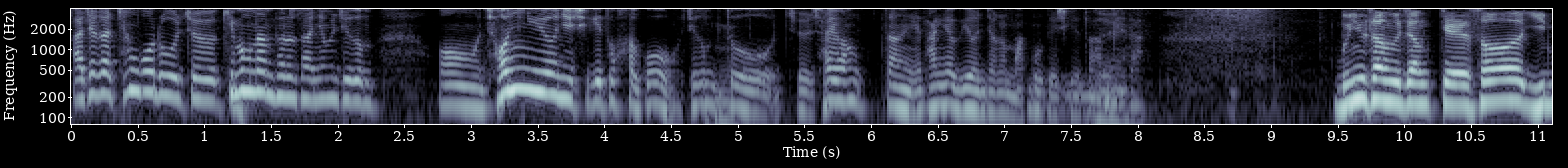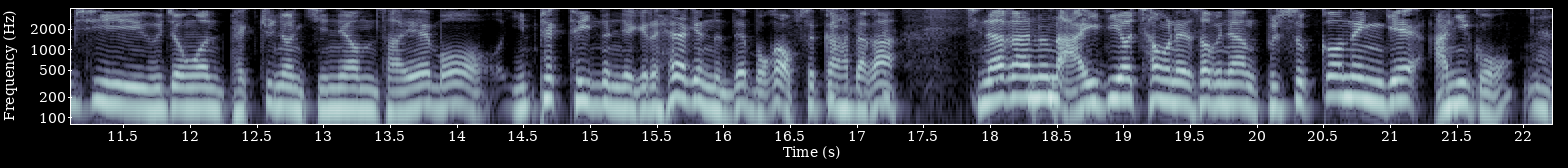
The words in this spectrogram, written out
아 제가 참고로 저 김홍남 변호사님은 지금 어, 전 위원이시기도 하고 지금 또 저 자유한국당의 당협위원장을 맡고 계시기도 네. 합니다. 네. 문희상 의장께서 임시의정원 100주년 기념사에 뭐 임팩트 있는 얘기를 해야겠는데 뭐가 없을까 하다가 지나가는 아이디어 차원에서 그냥 불쑥 꺼낸 게 아니고 네.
